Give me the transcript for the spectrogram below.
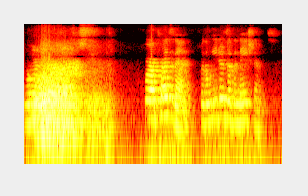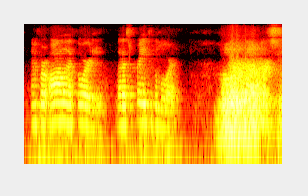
Lord, have mercy. For our president, for the leaders of the nations, and for all in authority, let us pray to the Lord. Lord, have mercy.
